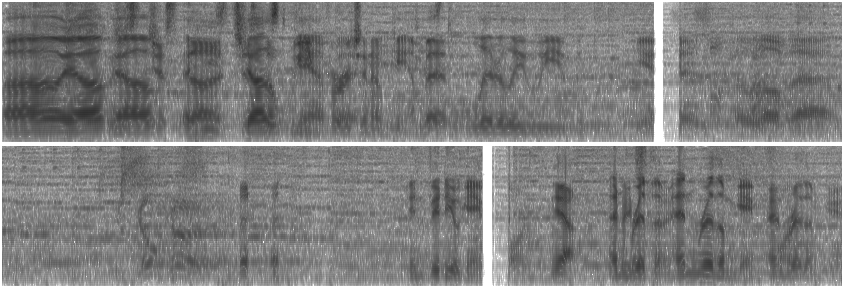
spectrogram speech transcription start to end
Oh, yeah, yeah. Just the- He's just the Weeb Gambit. version of He's Gambit. just literally Weeb Gambit. I love that. In video game form. Yeah. And basically. rhythm. And rhythm game And rhythm game,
